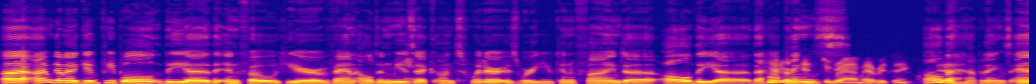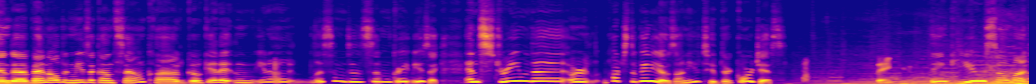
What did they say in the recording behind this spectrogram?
Uh, I'm gonna give people the uh, the info here. Van Alden Music on Twitter is where you can find uh, all the uh, the Twitter, happenings. Instagram, everything. all the happenings and uh, van alden music on soundcloud go get it and you know listen to some great music and stream the or watch the videos on youtube they're gorgeous Thank you. thank you so much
